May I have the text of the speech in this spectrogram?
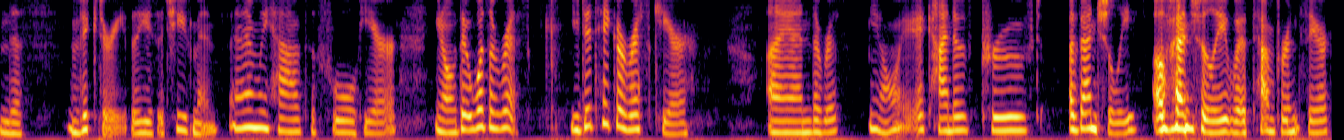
this victory, these achievements. And then we have the Fool here. You know, there was a risk. You did take a risk here. And the risk, you know, it kind of proved eventually, eventually with Temperance here,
